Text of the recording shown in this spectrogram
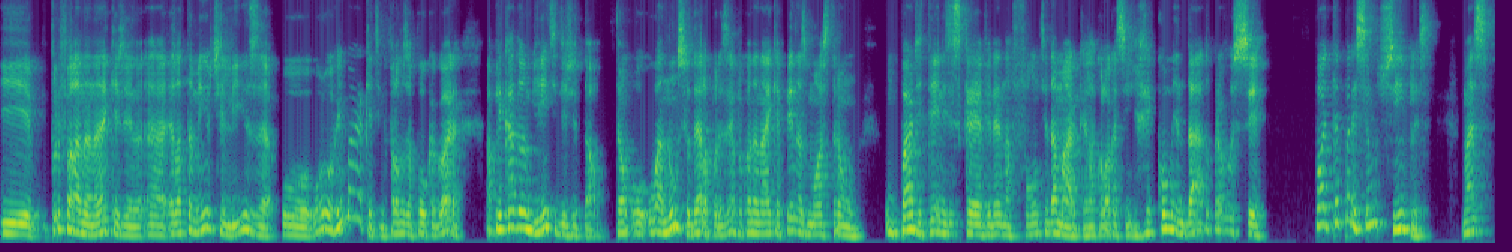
E por falar na Nike, Gina, ah, ela também utiliza o, o remarketing, falamos há pouco agora, aplicado ao ambiente digital. Então, o, o anúncio dela, por exemplo, quando a Nike apenas mostra um, um par de tênis, escreve, né, na fonte da marca, ela coloca assim, recomendado para você. Pode até parecer muito simples, mas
